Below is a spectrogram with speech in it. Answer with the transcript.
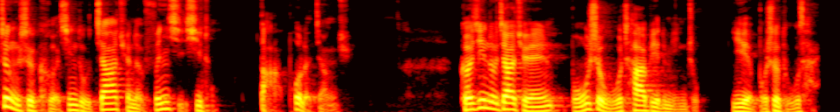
正是可信度加权的分析系统打破了僵局。可信度加权不是无差别的民主，也不是独裁，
